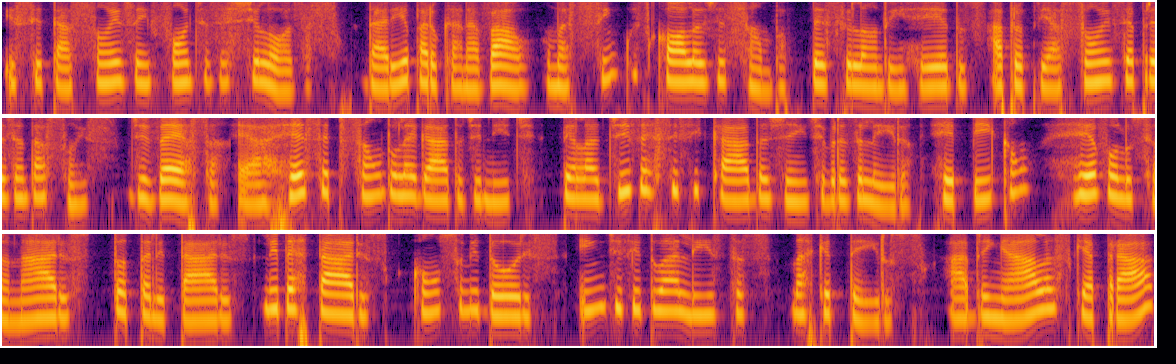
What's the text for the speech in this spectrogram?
e citações em fontes estilosas daria para o carnaval umas cinco escolas de samba, desfilando enredos, apropriações e apresentações. Diversa é a recepção do legado de Nietzsche pela diversificada gente brasileira. Repicam revolucionários, totalitários, libertários, consumidores, individualistas, marqueteiros. Abrem alas que é pra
